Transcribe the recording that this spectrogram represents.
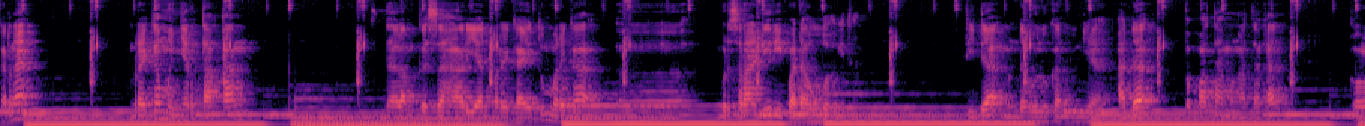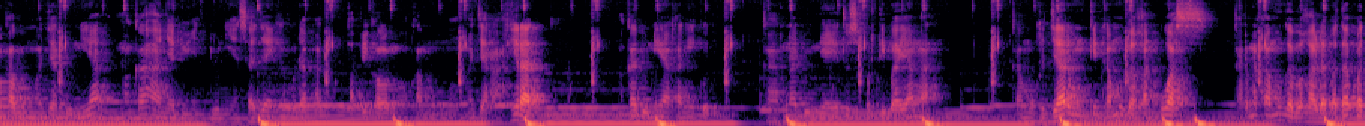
Karena mereka menyertakan dalam keseharian mereka itu mereka e, berserah diri pada Allah gitu. Tidak mendahulukan dunia. Ada pepatah mengatakan kalau kamu mengejar dunia maka hanya dunia, dunia saja yang kamu dapat. Tapi kalau mau kamu mengejar akhirat maka dunia akan ikut. Karena dunia itu seperti bayangan. Kamu kejar mungkin kamu gak akan puas. Karena kamu gak bakal dapat dapat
